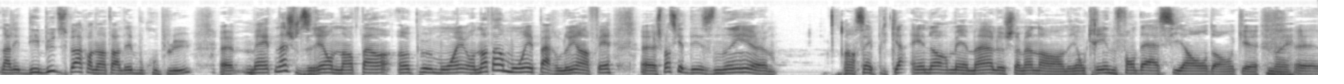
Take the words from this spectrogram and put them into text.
dans les débuts du parc, on entendait beaucoup plus. Euh, maintenant, je vous dirais, on entend un peu moins, on entend moins parler en fait. Euh, je pense que Disney euh, en s'impliquant énormément là, justement dans, ils ont créé une fondation donc euh, Ouais. euh,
